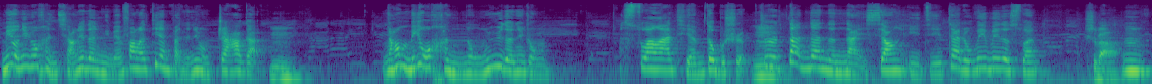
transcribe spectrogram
没有那种很强烈的里面放了淀粉的那种渣感，嗯，然后没有很浓郁的那种酸啊甜都不是，就是淡淡的奶香以及带着微微的酸，是吧？嗯，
